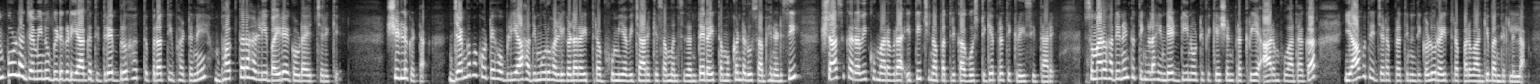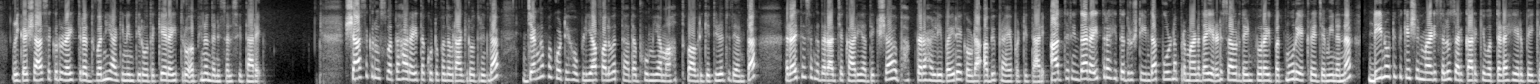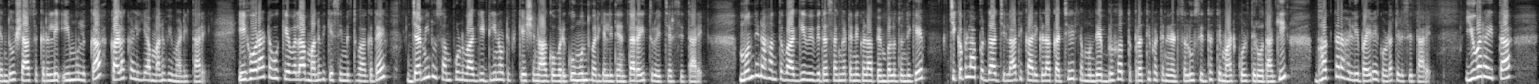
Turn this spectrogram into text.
ಸಂಪೂರ್ಣ ಜಮೀನು ಬಿಡುಗಡೆಯಾಗದಿದ್ರೆ ಬೃಹತ್ ಪ್ರತಿಭಟನೆ. ಭಕ್ತರಹಳ್ಳಿ ಬೈರೇಗೌಡ ಎಚ್ಚರಿಕೆ. ಶಿಳ್ಳುಘಟ್ಟ ಜಂಗಮಕೋಟೆ ಹೋಬಳಿಯ ಹದಿಮೂರು ಹಳ್ಳಿಗಳ ರೈತರ ಭೂಮಿಯ ವಿಚಾರಕ್ಕೆ ಸಂಬಂಧಿಸಿದಂತೆ ರೈತ ಮುಖಂಡರು ಸಭೆ ನಡೆಸಿ ಶಾಸಕ ರವಿಕುಮಾರ್ ಅವರ ಇತ್ತೀಚಿನ ಪತ್ರಿಕಾಗೋಷ್ಠಿಗೆ ಪ್ರತಿಕ್ರಿಯಿಸಿದ್ದಾರೆ. ಸುಮಾರು ಹದಿನೆಂಟು ತಿಂಗಳ ಹಿಂದೆ ಡಿನೋಟಿಫಿಕೇಷನ್ ಪ್ರಕ್ರಿಯೆ ಆರಂಭವಾದಾಗ ಯಾವುದೇ ಜನಪ್ರತಿನಿಧಿಗಳು ರೈತರ ಪರವಾಗಿ ಬಂದಿರಲಿಲ್ಲ. ಈಗ ಶಾಸಕರು ರೈತರ ಧ್ವನಿಯಾಗಿ ನಿಂತಿರುವುದಕ್ಕೆ ರೈತರು ಅಭಿನಂದನೆ ಸಲ್ಲಿಸಿದ್ದಾರೆ. ಶಾಸಕರು ಸ್ವತಃ ರೈತ ಕುಟುಂಬದವರಾಗಿರೋದ್ರಿಂದ ಜಂಗಮಕೋಟೆ ಹೋಬಳಿಯ ಫಲವತ್ತಾದ ಭೂಮಿಯ ಮಹತ್ವ ಅವರಿಗೆ ತಿಳಿದಿದೆ ಅಂತ ರೈತ ಸಂಘದ ರಾಜ್ಯ ಕಾರ್ಯಾಧ್ಯಕ್ಷ ಭಕ್ತರಹಳ್ಳಿ ಬೈರೇಗೌಡ ಅಭಿಪ್ರಾಯಪಟ್ಟಿದ್ದಾರೆ. ಆದ್ದರಿಂದ ರೈತರ ಹಿತದೃಷ್ಟಿಯಿಂದ ಪೂರ್ಣ ಪ್ರಮಾಣದ ಎರಡ್ ಸಾವಿರದ ಎಂಟುನೂರ ಇಪ್ಪತ್ಮೂರು ಎಕರೆ ಜಮೀನನ್ನ ಡಿನೋಟಿಫಿಕೇಶನ್ ಮಾಡಿಸಲು ಸರ್ಕಾರಕ್ಕೆ ಒತ್ತಡ ಹೇರಬೇಕೆಂದು ಶಾಸಕರಲ್ಲಿ ಈ ಮೂಲಕ ಕಳಕಳಿಯ ಮನವಿ ಮಾಡಿದ್ದಾರೆ. ಈ ಹೋರಾಟವು ಕೇವಲ ಮನವಿಗೆ ಸೀಮಿತವಾಗದೆ ಜಮೀನು ಸಂಪೂರ್ಣವಾಗಿ ಡಿನೋಟಿಫಿಕೇಶನ್ ಆಗುವವರೆಗೂ ಮುಂದುವರಿಯಲಿದೆ ಅಂತ ರೈತರು ಎಚ್ಚರಿಸಿದ್ದಾರೆ. ಮುಂದಿನ ಹಂತವಾಗಿ ವಿವಿಧ ಸಂಘಟನೆಗಳ ಬೆಂಬಲದೊಂದಿಗೆ ಚಿಕ್ಕಬಳ್ಳಾಪುರದ ಜಿಲ್ಲಾಧಿಕಾರಿಗಳ ಕಚೇರಿಯ ಮುಂದೆ ಬೃಹತ್ ಪ್ರತಿಭಟನೆ ನಡೆಸಲು ಸಿದ್ಧತೆ ಮಾಡಿಕೊಳ್ತಿರುವುದಾಗಿ ಭಕ್ತರಹಳ್ಳಿ ಬೈರೇಗೌಡ ತಿಳಿಸಿದ್ದಾರೆ. ಯುವ ರೈತ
